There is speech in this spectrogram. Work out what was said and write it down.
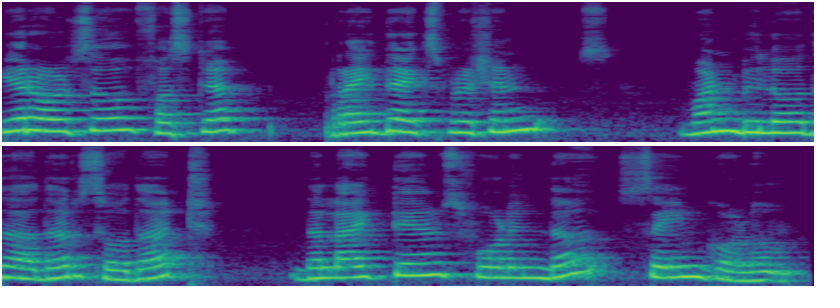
Here also first step write the expressions one below the other so that the like terms fall in the same column.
